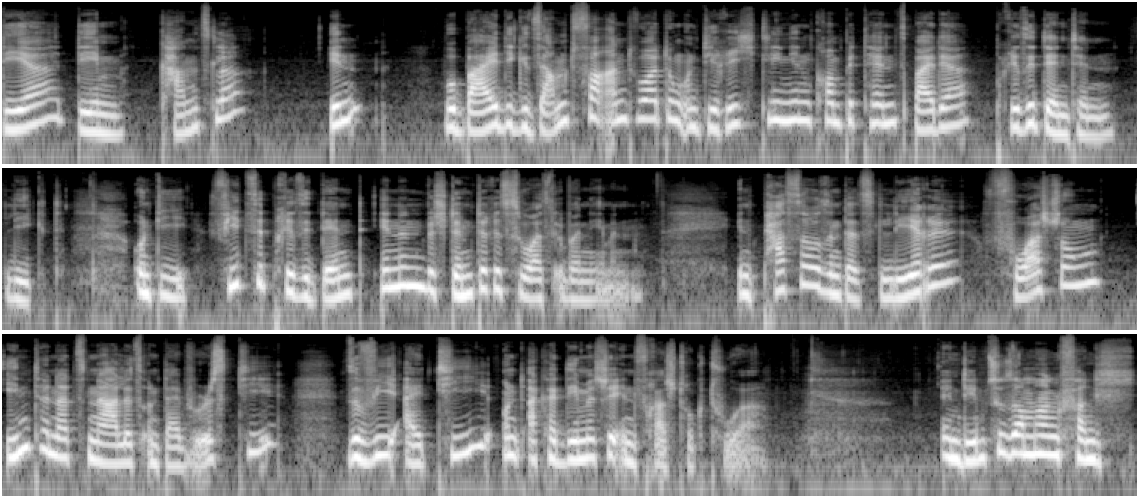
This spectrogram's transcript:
der dem Kanzler in, wobei die Gesamtverantwortung und die Richtlinienkompetenz bei der Präsidentin liegt und die VizepräsidentInnen bestimmte Ressorts übernehmen. In Passau sind das Lehre, Forschung, Internationales und Diversity sowie IT und akademische Infrastruktur. In dem Zusammenhang fand ich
